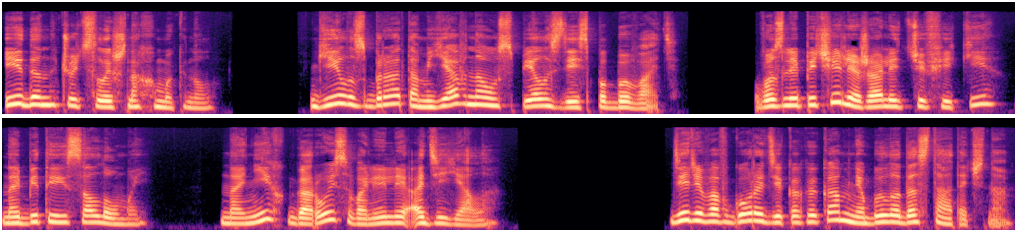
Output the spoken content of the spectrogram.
Иден чуть слышно хмыкнул. Гил с братом явно успел здесь побывать. Возле печи лежали тюфяки, набитые соломой. На них горой свалили одеяло. Дерева в городе, как и камня, было достаточно,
